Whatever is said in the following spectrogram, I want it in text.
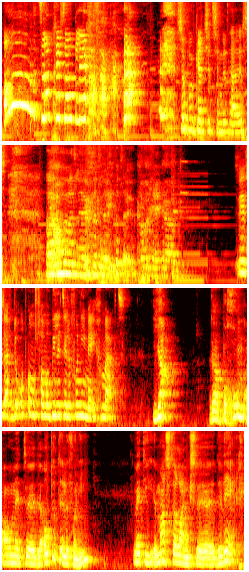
Oh, de trap geeft ook licht! Zoveel gadgets in dit huis. Oh, Ja. wat leuk, wat leuk, wat leuk. Wat een gekke uit. U heeft eigenlijk de opkomst van mobiele telefonie meegemaakt. Ja, dat begon al met eh, de autotelefonie. Met die masten langs de, de weg.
